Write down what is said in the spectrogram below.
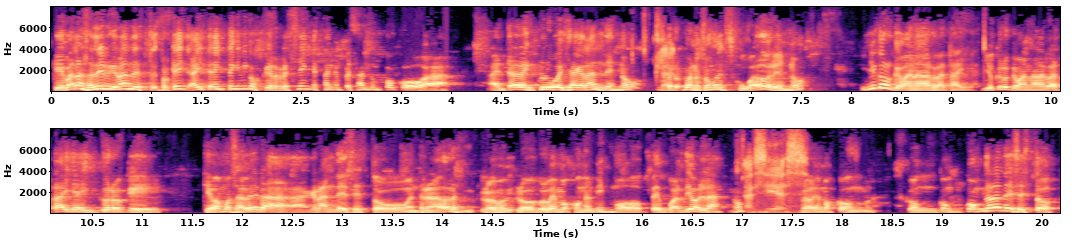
que van a salir grandes, porque hay, hay, técnicos que recién están empezando un poco a, a entrar en clubes ya grandes, ¿no? Pero bueno, son exjugadores, ¿no? Y yo creo que van a dar la talla, yo creo que van a dar la talla y creo que, que vamos a ver a, grandes esto, entrenadores, lo, lo, vemos con el mismo Pep Guardiola, ¿no? Así es. Lo vemos con, con, con, con grandes esto,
